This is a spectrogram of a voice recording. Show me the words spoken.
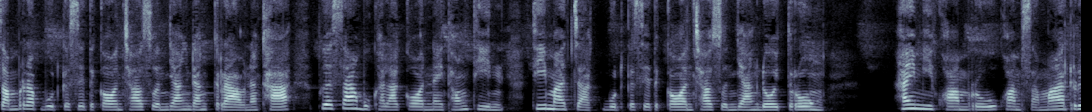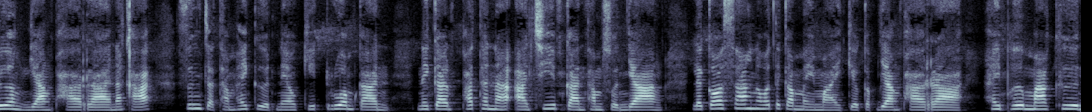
สำหรับบุตรเกษตรกรชาวสวนยางดังกล่าวนะคะ เพื่อสร้างบุคลากรในท้องถิ่นที่มาจากบุตรเกษตรกรชาวสวนยางโดยตรง ให้มีความรู้ความสามารถเรื่องยางพารานะคะ ซึ่งจะทำให้เกิดแนวคิดร่วมกัน ในการพัฒนาอาชีพการทำสวนยาง และก็สร้างนวัตกรรมใหม่ๆ เกี่ยวกับยางพาราให้เพิ่มมากขึ้น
